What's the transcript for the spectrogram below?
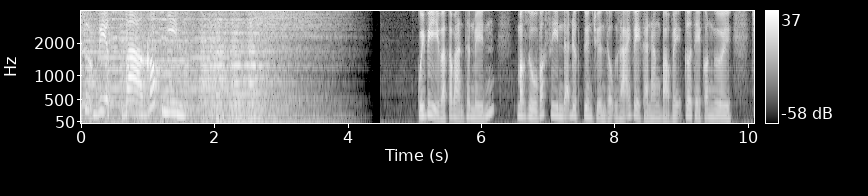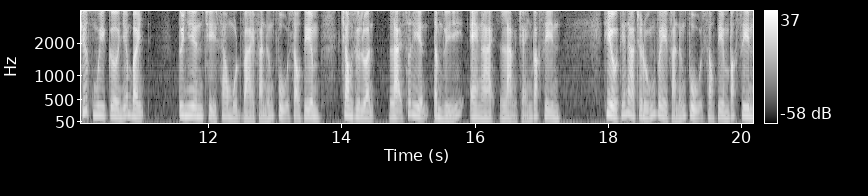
sự việc và góc nhìn. Quý vị và các bạn thân mến, mặc dù vaccine đã được tuyên truyền rộng rãi về khả năng bảo vệ cơ thể con người trước nguy cơ nhiễm bệnh, tuy nhiên chỉ sau một vài phản ứng phụ sau tiêm, trong dư luận lại xuất hiện tâm lý e ngại lảng tránh vaccine. Hiểu thế nào cho đúng về phản ứng phụ sau tiêm vaccine?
